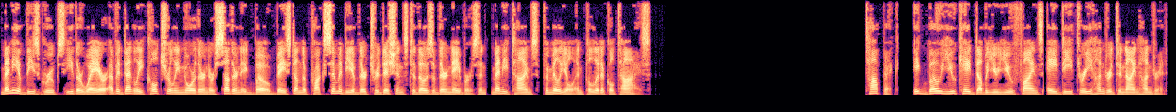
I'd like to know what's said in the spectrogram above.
Many of these groups either way are evidently culturally northern or southern Igbo based on the proximity of their traditions to those of their neighbors and, many times, familial and political ties. Igbo UKWU finds AD 300 to 900.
